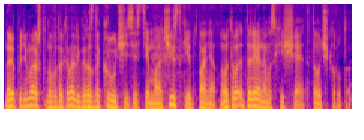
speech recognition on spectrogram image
Но я понимаю, что на водоканале гораздо круче система очистки, это понятно. Но это, это реально восхищает, это очень круто.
